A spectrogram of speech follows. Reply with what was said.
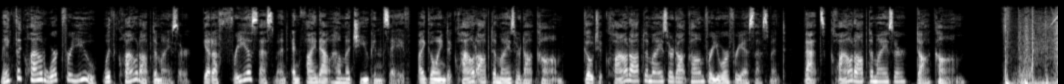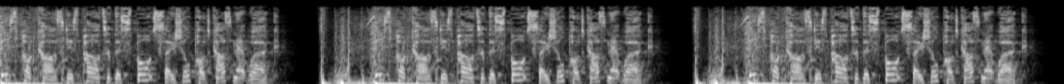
Make the cloud work for you with Cloud Optimizer. Get a free assessment and find out how much you can save by going to cloudoptimizer.com. Go to cloudoptimizer.com for your free assessment. That's cloudoptimizer.com. This podcast is part of the Sports Social Podcast Network. This podcast is part of the Sports Social Podcast Network. This podcast is part of the Sports Social Podcast Network.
